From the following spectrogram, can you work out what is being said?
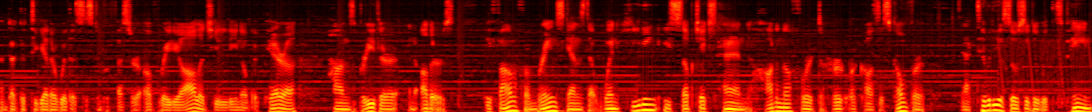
conducted together with Assistant Professor of Radiology Lino Becerra, Hans Breiter, and others, they found from brain scans that when heating a subject's hand hot enough for it to hurt or cause discomfort, the activity associated with this pain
